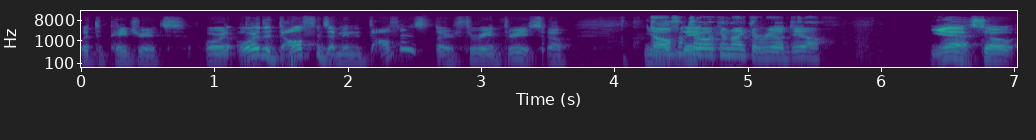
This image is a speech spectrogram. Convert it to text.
with the Patriots or or the Dolphins. I mean, the Dolphins are three and three, so you know, Dolphins they- are looking like the real deal. yeah, so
